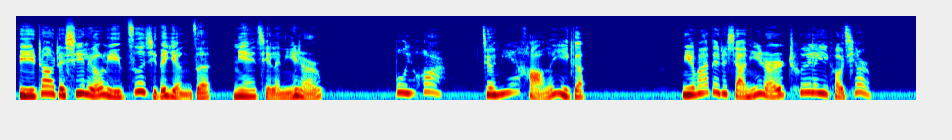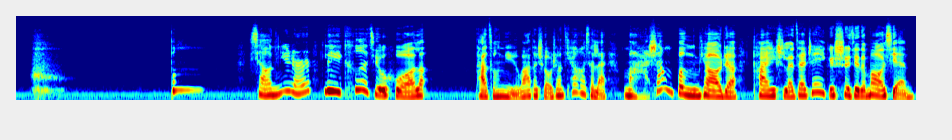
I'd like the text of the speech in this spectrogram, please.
比照着溪流里自己的影子，捏起了泥人儿。不一会儿，就捏好了一个。女娲对着小泥人儿吹了一口气儿，呼，嘣，小泥人儿立刻就活了。他从女娲的手上跳下来，马上蹦跳着开始了在这个世界的冒险，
